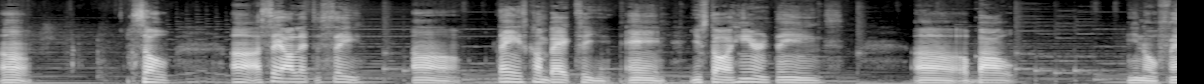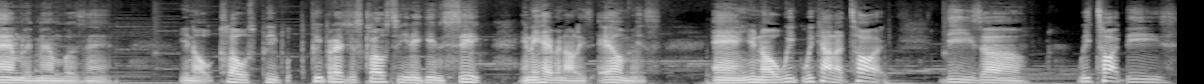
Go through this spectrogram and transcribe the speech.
Um, so uh, I say all that to say, um, things come back to you, and you start hearing things uh, about, you know, family members and you know, close people, people that's just close to you. They getting sick and they having all these ailments, and you know, we we kind of taught these. Uh, we taught these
